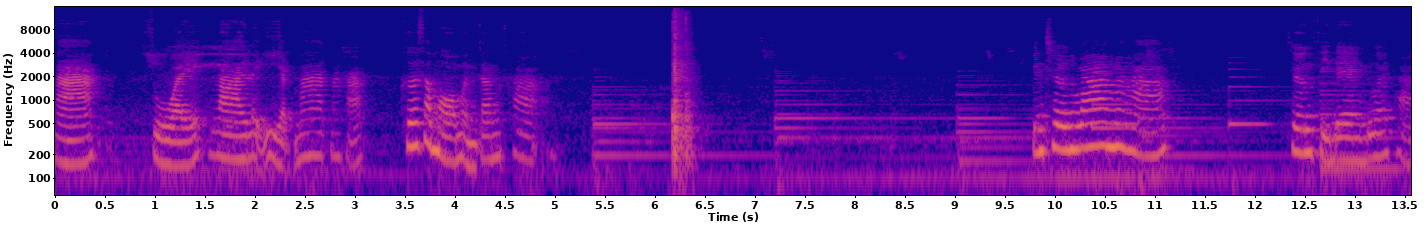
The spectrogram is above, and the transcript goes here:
หนา สวยลายละเอียดมากนะคะ เครือสมอเหมือนกันค่ะ เป็นเชิงล่างนะคะ เชิงสีแดงด้วยค่ะ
